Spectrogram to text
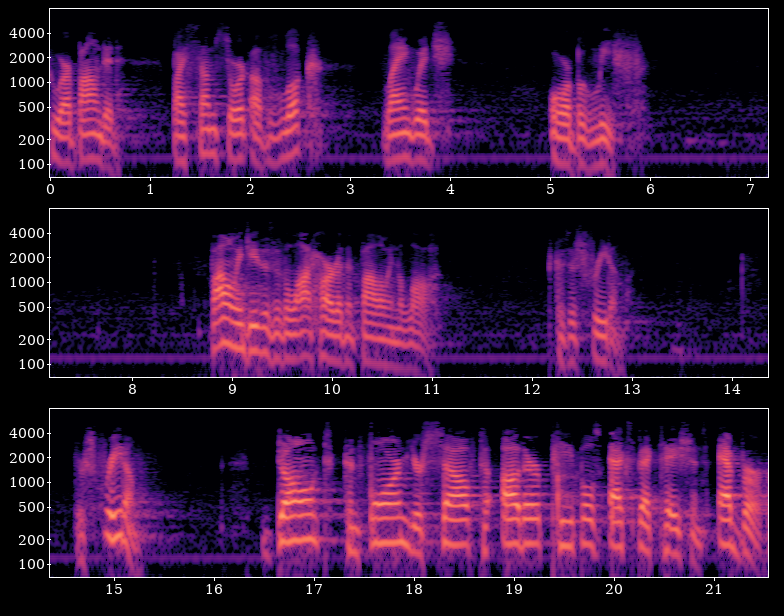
who are bounded by some sort of look, language, or belief. Following Jesus is a lot harder than following the law because there's freedom. There's freedom. Don't conform yourself to other people's expectations, ever,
